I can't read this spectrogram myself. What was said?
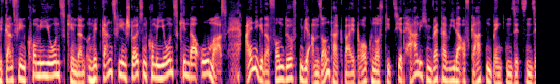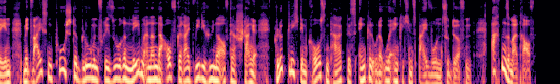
mit ganz vielen Kommunionskindern und mit ganz vielen stolzen Kommunionskinder-Omas. Einige davon dürften wir am Sonntag bei prognostiziert herrlichem Wetter wieder auf Gartenbänken sitzen sehen, mit weißen Pusteblumenfrisuren nebeneinander aufgereiht wie die Hühner auf der Stange, glücklich dem großen Tag des Enkel- oder Urenkelchens beiwohnen zu dürfen. Achten Sie mal drauf,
